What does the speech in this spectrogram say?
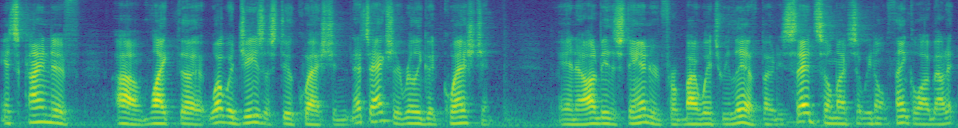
It's kind of uh, like the what would Jesus do question. That's actually a really good question. And it ought to be the standard for, by which we live. But it's said so much that we don't think a lot about it.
